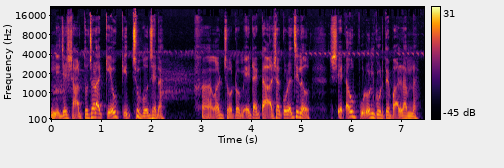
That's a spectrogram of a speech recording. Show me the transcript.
নিজের স্বার্থ ছাড়া কেউ কিচ্ছু বোঝে না। আমার ছোট মেয়েটা একটা আশা করেছিল, সেটাও পূরণ করতে পারলাম না।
